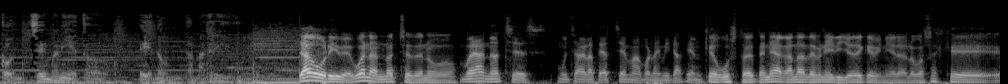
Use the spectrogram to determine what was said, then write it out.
con Chema Nieto en Onda Madrid. Yago Uribe, buenas noches de nuevo. Buenas noches. Muchas gracias, Chema, por la invitación. Qué gusto, ¿eh? tenía ganas de venir y yo de que viniera. Lo que pasa es que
